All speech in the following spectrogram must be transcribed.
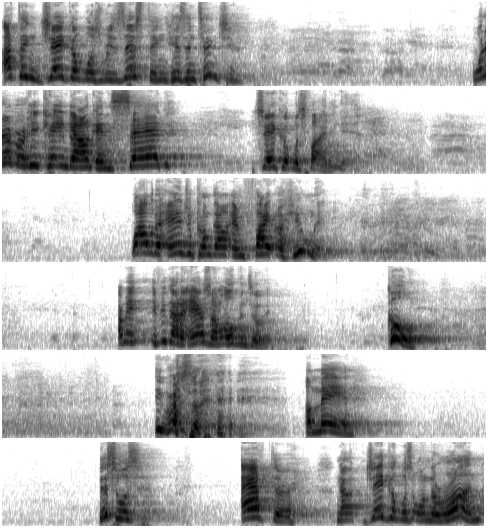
I think Jacob was resisting his intention. Whatever he came down and said, Jacob was fighting it. Why would an angel come down and fight a human? I mean, if you got an answer, I'm open to it. Cool. He wrestled. a man. This was after. Now, Jacob was on the run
